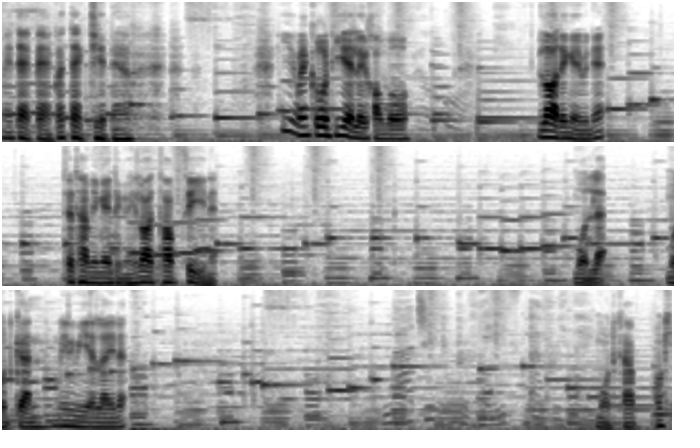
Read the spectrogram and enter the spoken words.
ไม่แตกแปดก็แตกเจ็ดนะครับเฮียมันโคตรเที่ยเลยคอมโบ รอดได้ไงวันเนี้ยจะทำยังไงถึงให้รอดท็อปสี่เนี่ย หมดละ หมดกันไม่มีอะไรล้ว Magic pervades everything. หมดครับ โอเค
